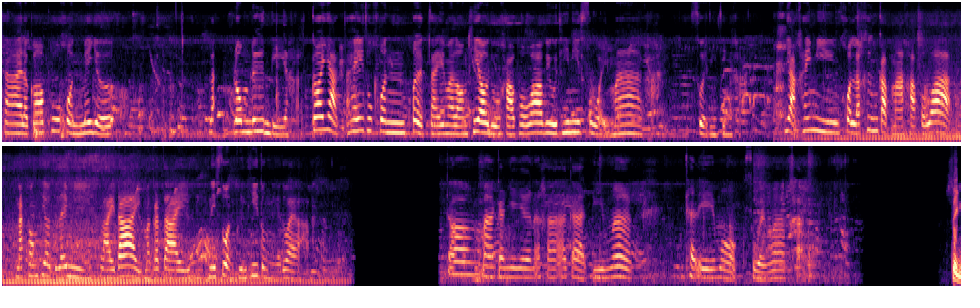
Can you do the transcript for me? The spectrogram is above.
ใช่แล้วก็ผู้คนไม่เยอะและร่มรื่นดีค่ะ ก็อยากจะให้ทุกคนเปิดใจมาลองเที่ยวดูค่ะ เพราะว่าวิวที่นี่สวยมากค่ะ สวยจริงๆค่ะ อยากให้มีคนละครึ่งกลับมาค่ะ เพราะว่านักท่องเที่ยวจะได้มีรายได้มากระจายในส่วนพื้นที่ตรงนี้ด้วยค่ะ ก็มากันเยอะๆนะคะ อากาศดีมาก ทะเลหมอกสวยมากค่ะ สิ่ง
